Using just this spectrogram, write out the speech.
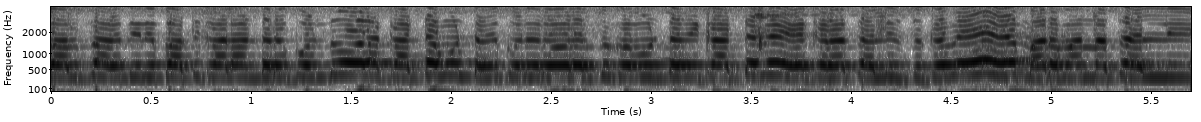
బలసాగ తిని బతకాలంటారు కొన్ని రోజుల కట్టం ఉంటది కొన్ని రోజుల సుఖం ఉంటది కట్టమే ఎక్కడ తల్లి సుఖమే మరమన్న తల్లి.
